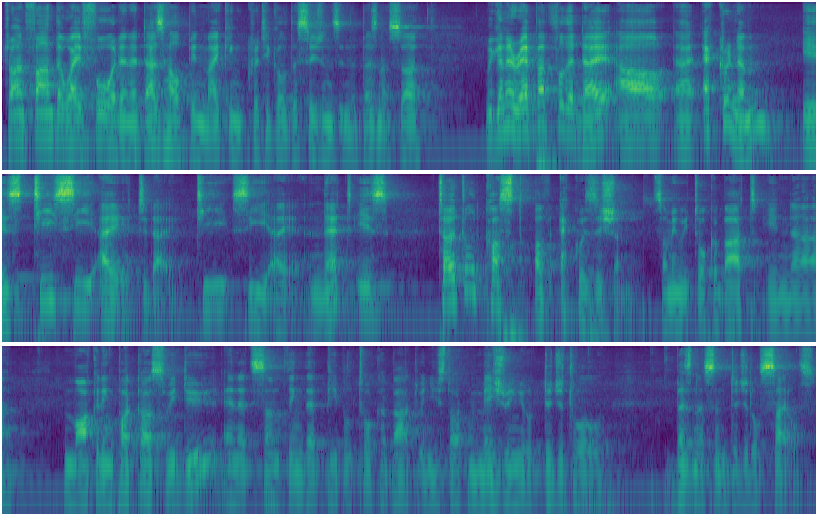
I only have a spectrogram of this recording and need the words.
try and find the way forward. And it does help in making critical decisions in the business. So we're going to wrap up for the day. Our uh, acronym is TCA today. TCA, and that is total cost of acquisition. Something we talk about in. Uh, marketing podcasts we do, and it's something that people talk about when you start measuring your digital business and digital sales.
